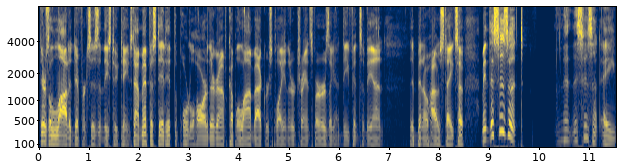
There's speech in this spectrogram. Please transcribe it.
there's a lot of differences in these two teams. Now Memphis did hit the portal hard. They're going to have a couple of linebackers playing that are transfers. They got defensive end that've been Ohio State. So I mean, this isn't this isn't a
